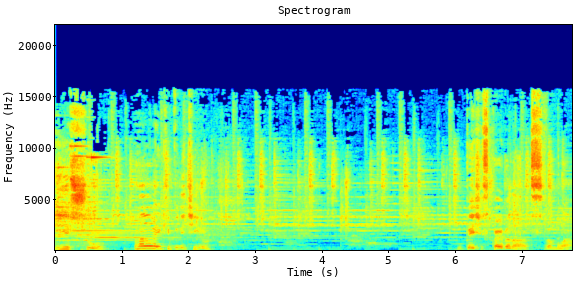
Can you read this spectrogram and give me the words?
Isso! Ai, que bonitinho. Um peixe Squarbonauts. Vamos lá.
